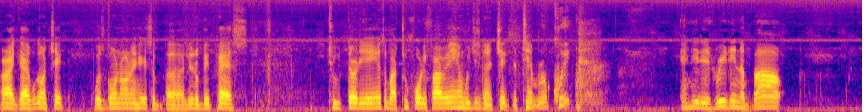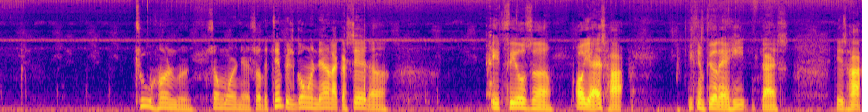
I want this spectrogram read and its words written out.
All right guys we're gonna check what's going on in here. It's a uh, little bit past 2.30 a.m. It's about 2.45 a.m. We're just going to check the temp real quick. and it is reading about 200 somewhere in there so the temp is going down like i said uh it feels uh oh yeah it's hot you can feel that heat guys it's hot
